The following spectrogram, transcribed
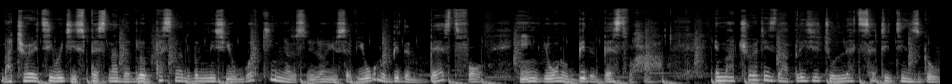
Maturity, which is personal development. Personal development means you're working on yourself. You want to be the best for him. You want to be the best for her. And maturity is the ability to let certain things go.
